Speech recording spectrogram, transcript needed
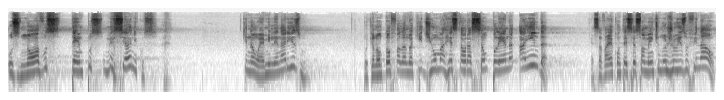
os novos tempos messiânicos, que não é milenarismo, porque eu não estou falando aqui de uma restauração plena ainda. Essa vai acontecer somente no juízo final.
